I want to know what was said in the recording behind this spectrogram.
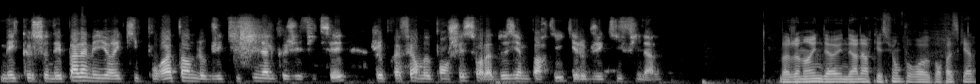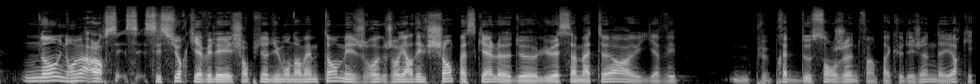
mais que ce n'est pas la meilleure équipe pour atteindre l'objectif final que j'ai fixé, je préfère me pencher sur la deuxième partie qui est l'objectif final. Benjamin, une, dernière question pour, euh, pour Pascal? Non, une remarque. Alors, c'est sûr qu'il y avait les championnats du monde en même temps, mais je, regardais le champ, Pascal, de l'US amateur. Il y avait près de 200 jeunes, enfin pas que des jeunes d'ailleurs, qui,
